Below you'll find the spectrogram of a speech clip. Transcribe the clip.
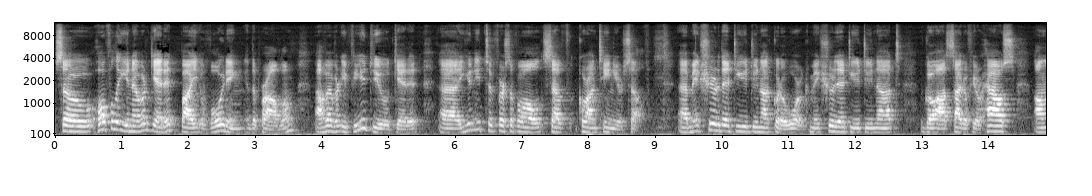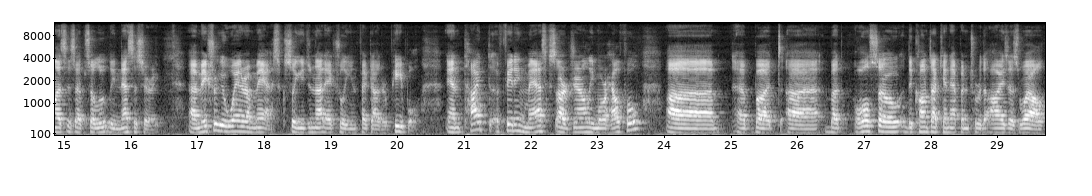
So hopefully you never get it by avoiding the problem. However, if you do get it, uh, you need to first of all self-quarantine yourself. Uh, make sure that you do not go to work. Make sure that you do not go outside of your house unless it's absolutely necessary. Uh, make sure you wear a mask so you do not actually infect other people. And tight fitting masks are generally more helpful. Uh, uh, but uh, contact can happen through the eyes as well.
